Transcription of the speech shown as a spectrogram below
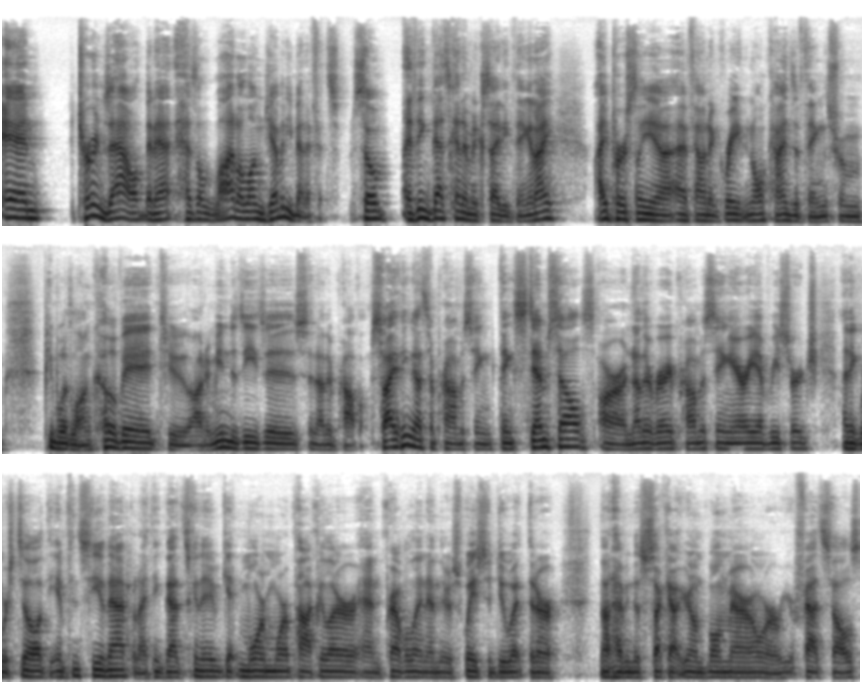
And turns out that it has a lot of longevity benefits. So I think that's kind of an exciting thing. And I, I personally, uh, found it great in all kinds of things from people with long COVID to autoimmune diseases and other problems. So I think that's a promising thing. Stem cells are another very promising area of research. I think we're still at the infancy of that, but I think that's going to get more and more popular and prevalent. And there's ways to do it that are not having to suck out your own bone marrow or your fat cells,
